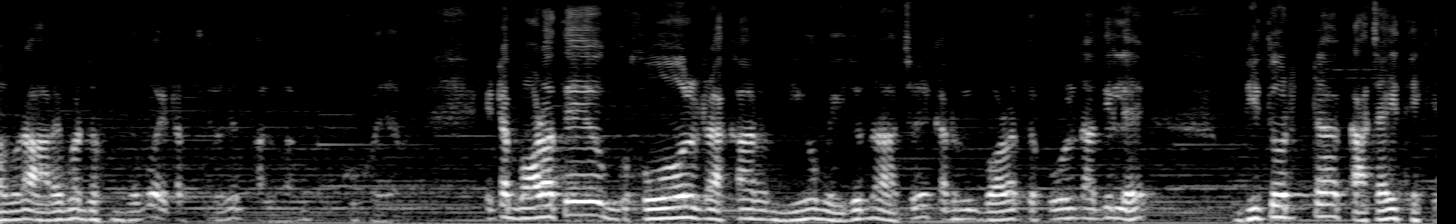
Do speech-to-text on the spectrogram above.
আমরা আরেকবার যখন দেবো, এটা ভিতরে ভালোভাবে কুক হয়ে যাবে। এটা বড়াতে হোল রাখার নিয়ম এই জন্য আছে, কারণ কি বড়াতে হোল না দিলে ভিতরটা কাঁচাই থেকে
